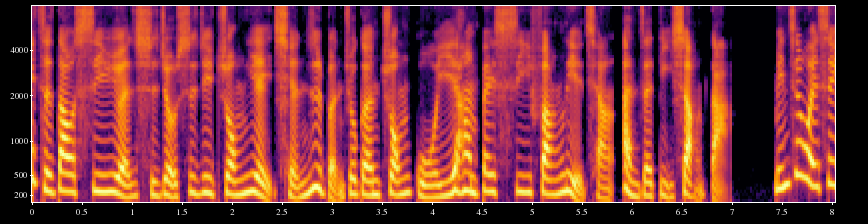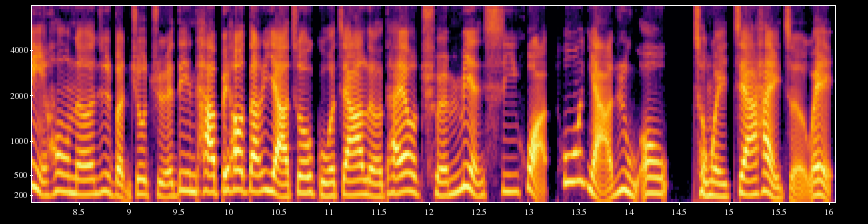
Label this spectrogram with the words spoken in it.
一直到西元十九世纪中叶以前，日本就跟中国一样被西方列强按在地上打。明治维新以后呢，日本就决定他不要当亚洲国家了，他要全面西化，脱亚入欧，成为加害者。喂，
